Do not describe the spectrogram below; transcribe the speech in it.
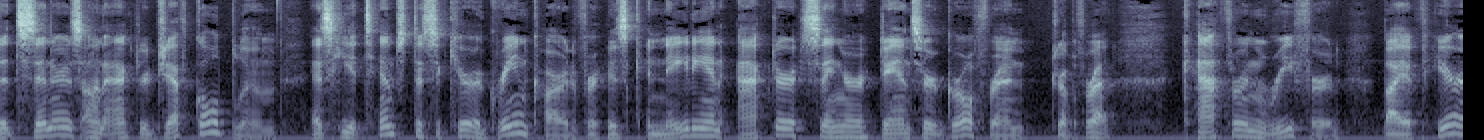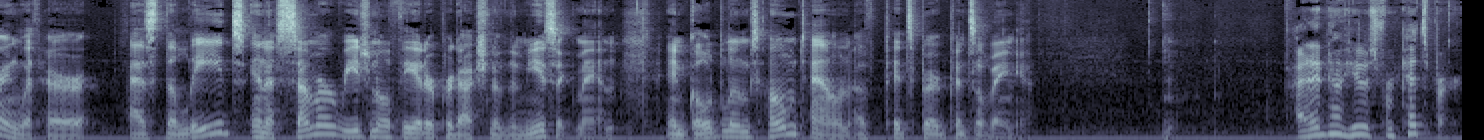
that centers on actor Jeff Goldblum as he attempts to secure a green card for his Canadian actor, singer, dancer girlfriend, triple threat, Catherine Wreford, by appearing with her as the leads in a summer regional theater production of The Music Man in Goldblum's hometown of Pittsburgh, Pennsylvania. I didn't know he was from Pittsburgh.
